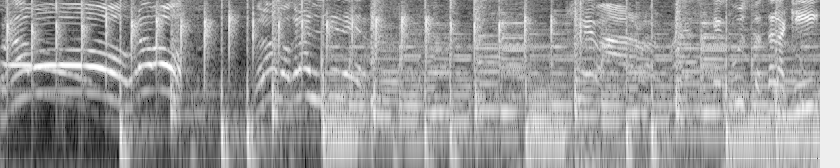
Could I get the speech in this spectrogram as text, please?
¡Bravo! ¡Bravo! ¡Bravo, gran líder! ¡Qué bárbaro, maestro! ¡Qué gusto estar aquí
